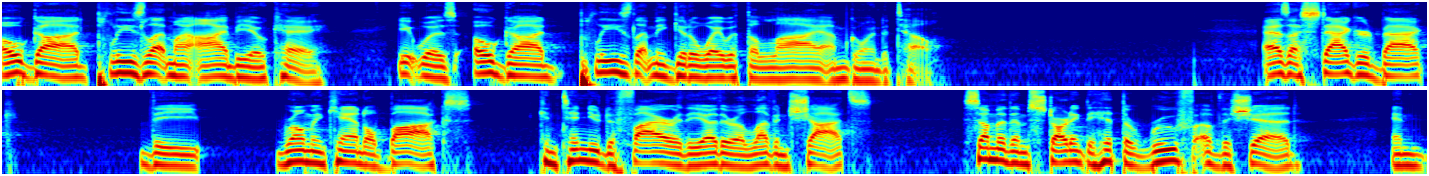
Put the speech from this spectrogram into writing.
oh God, please let my eye be okay. It was, oh God, please let me get away with the lie I'm going to tell. As I staggered back, the Roman candle box continued to fire the other 11 shots, some of them starting to hit the roof of the shed and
